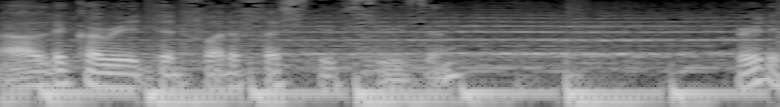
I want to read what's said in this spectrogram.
all decorated for the festive season. Pretty.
